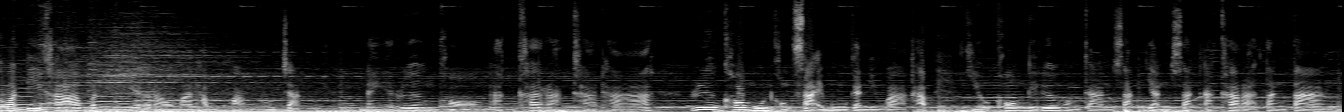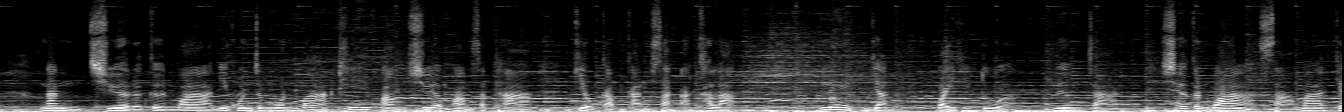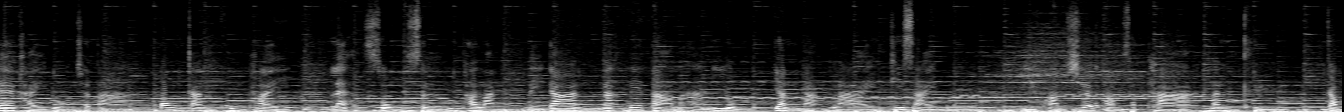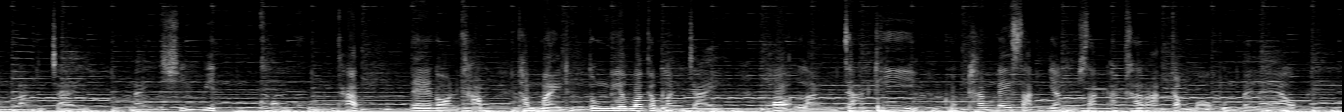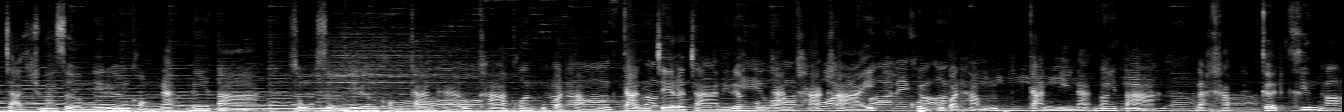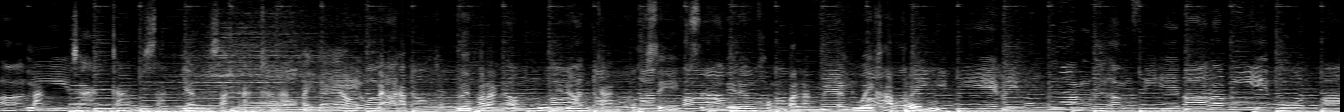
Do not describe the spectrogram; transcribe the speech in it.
สวัสดีครับ วันนี้เรามาทำความรู้จักในเรื่องของอักขระคาถา เรื่องข้อมูลของสายมูกันดีกว่าครับ เกี่ยวข้องในเรื่องของการสักยันสักอักขระต่างๆ นั่นเชื่อเหลือเกินว่ามีคนจำนวนมากที่ให้ความเชื่อความศรัทธา เกี่ยวกับการสักอักขระเลขยันไว้ที่ตัว เนื่องจากเชื่อกันว่าสามารถแก้ไขดวงชะตา ป้องกันคุ้มภัย และส่งเสริมพลังในด้านนักเมตตามหานิยม ยันหลากหลายที่สายมูมีความเชื่อความศรัทธา นั่นคือกำลังใจในชีวิตของคุณครับ แน่นอนครับทำไมถึงต้องเรียกว่ากำลังใจ เพราะหลังจากที่ทุกท่านได้สักยันต์สักอักขระกับหมอปุณไปแล้ว จะช่วยเสริมในเรื่องของนักเมตตา ส่งเสริมในเรื่องของการหาลูกค้าคนอุปถัมภ์การเจรจาในเรื่องของการค้าขาย คนอุปถัมภ์การมีนักเมตตานะครับ เกิดขึ้นหลังจากการสักยันต์สักอักขระไปแล้วนะครับด้วยพลังของครูในเรื่องของการปลุกเสกเสริมในเรื่องของบารมีไปด้วยครับผมให้หุ่งเรื่องเรื่องสีบารมีโปรดภา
